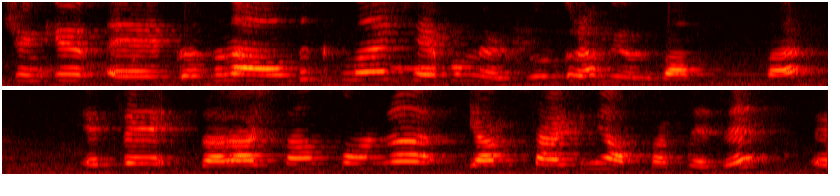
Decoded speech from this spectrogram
Çünkü e, gazını aldık mı şey yapamıyoruz, durduramıyoruz aslında. Efe Daraç'tan sonra ya bir sergi mi yapsak dedi. E,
